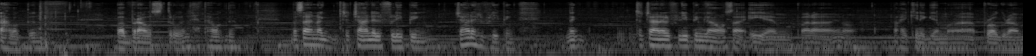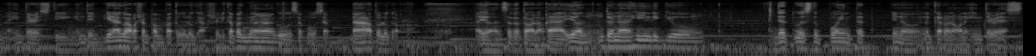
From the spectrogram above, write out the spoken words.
tawag dun, babrowse through, ano tawag dun. Basta nag-channel flipping, channel flipping, nag, channel flipping lang ako sa AM para, you know, makikinig ng mga program na interesting. And then, ginagawa ko siyang pampatulog actually. Kapag may nag-uusap-usap, nakakatulog ako. Ayun, sa totoo lang. Kaya yun, doon nahilig yung that was the point that, you know, nagkaroon ako ng interest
